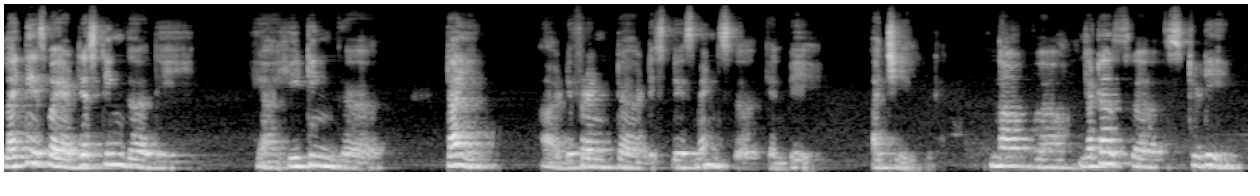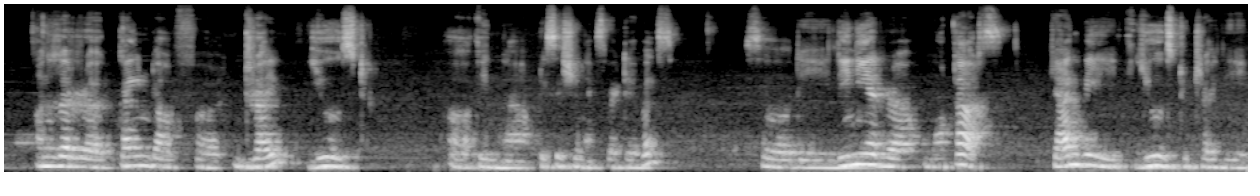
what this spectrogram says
Like this, by adjusting uh, the uh, heating uh, time, uh, different uh, displacements uh, can be achieved. Now, uh, let us uh, study another uh, kind of drive used in precision XY tables. So, the linear motors can be used to drive the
